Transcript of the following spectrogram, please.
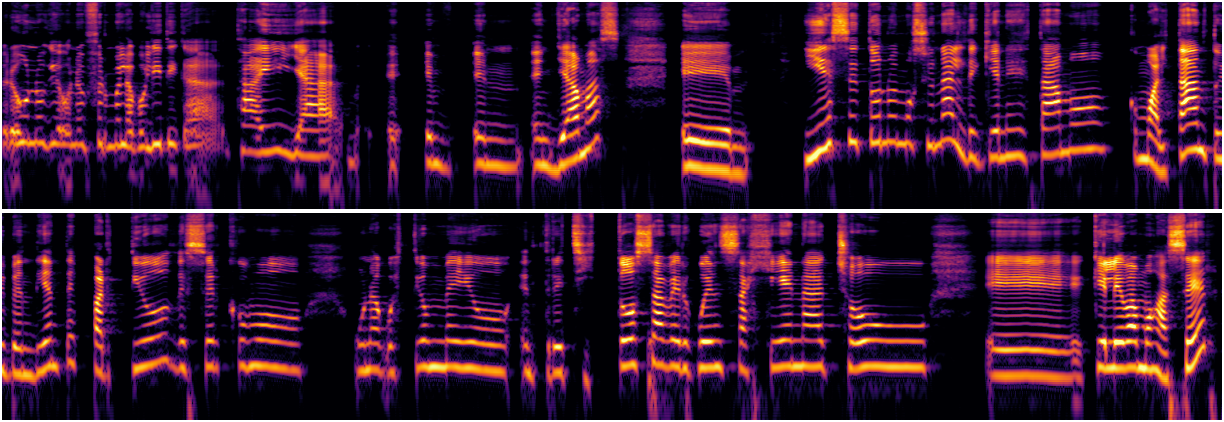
Pero uno que es un enfermo de la política está ahí ya eh, en, en- en llamas. eh, y ese tono emocional de quienes estábamos como al tanto y pendientes partió de ser como una cuestión medio entre chistosa, vergüenza ajena, show, eh, ¿qué le vamos a hacer?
